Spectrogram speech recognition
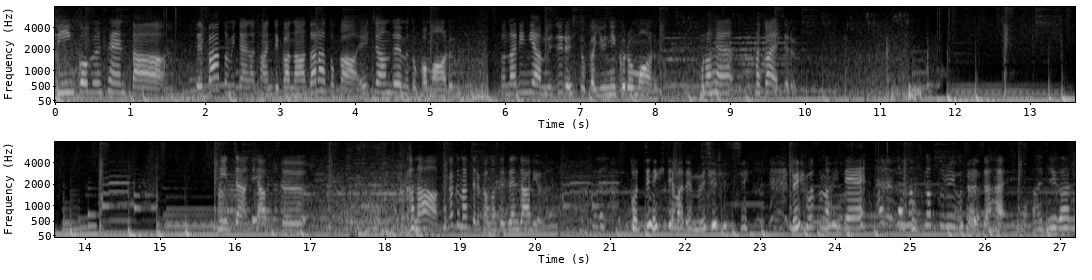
ぎ。ピンコムセンター。デパートみたいな感じかな。ザラとか H&M とかもある隣には無印とかユニクロもある。この辺栄えてる。みーちゃんキャップ。かな高くなってる可能性全然あるよね。こっちに来てまで無印。ルイボス飲みてマスカットルイボス。じゃあはい。もう味がね。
